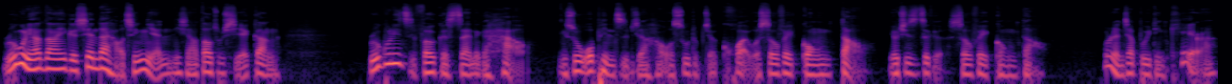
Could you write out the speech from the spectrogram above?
如果你要当一个现代好青年，你想要到处斜杠，如果你只 focus 在那个 how，你说我品质比较好，我速度比较快，我收费公道，尤其是这个收费公道。我人家不一定 care 啊，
